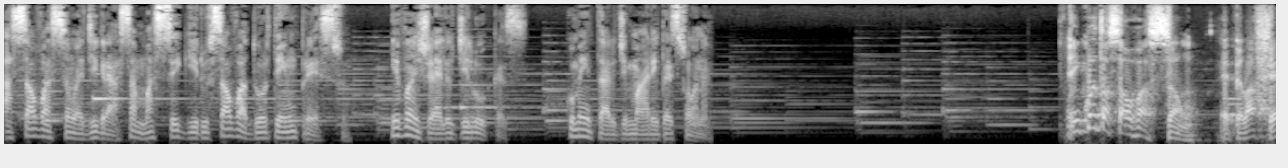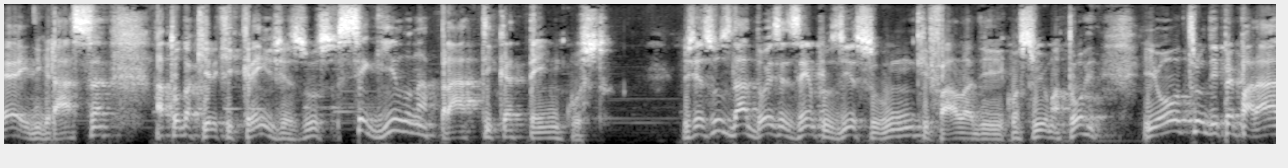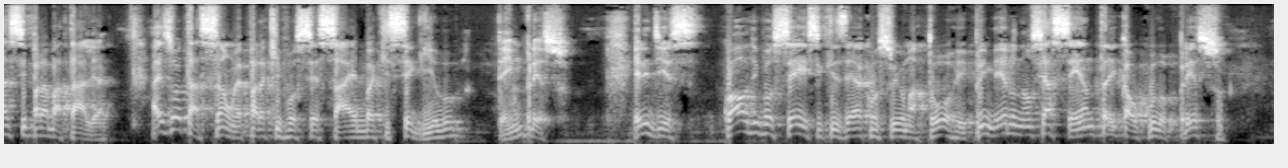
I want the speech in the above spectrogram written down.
A salvação é de graça, mas seguir o Salvador tem um preço. Evangelho de Lucas. Comentário de Mari Persona. Enquanto a salvação é pela fé e de graça, a todo aquele que crê em Jesus, segui-lo na prática tem um custo. Jesus dá dois exemplos disso, um que fala de construir uma torre e outro de preparar-se para a batalha. A exortação é para que você saiba que segui-lo tem um preço. Ele diz: Qual de vocês, se quiser construir uma torre, primeiro não se assenta e calcula o preço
